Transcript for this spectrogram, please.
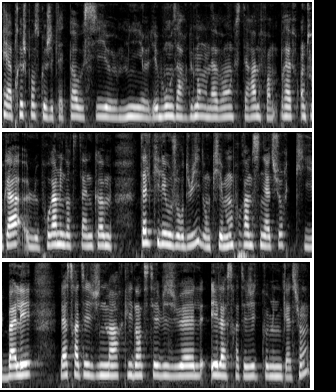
Et après, je pense que j'ai peut-être pas aussi euh, mis euh, les bons arguments en avant, etc. enfin, bref, en tout cas, le programme Identité Income tel qu'il est aujourd'hui, donc qui est mon programme signature qui balaye la stratégie de marque, l'identité visuelle et la stratégie de communication,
